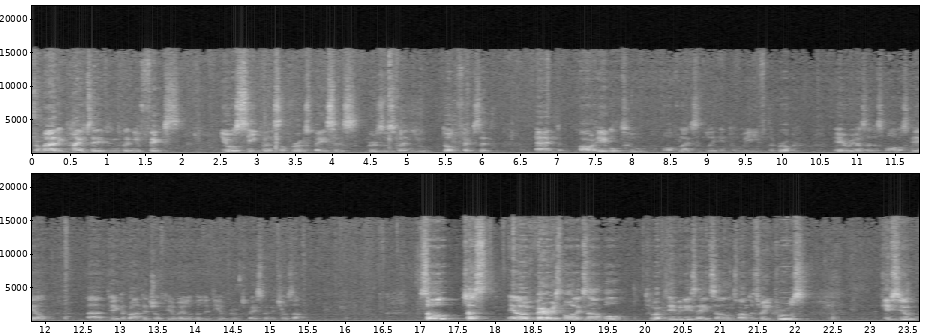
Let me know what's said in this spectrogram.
dramatic time savings when you fix your sequence of workspaces versus when you don't fix it and are able to more flexibly interweave the work areas at a smaller scale, uh, take advantage of the availability of workspace when it shows up. So just, you know, a very small example, two activities, eight zones, one to three crews, gives you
